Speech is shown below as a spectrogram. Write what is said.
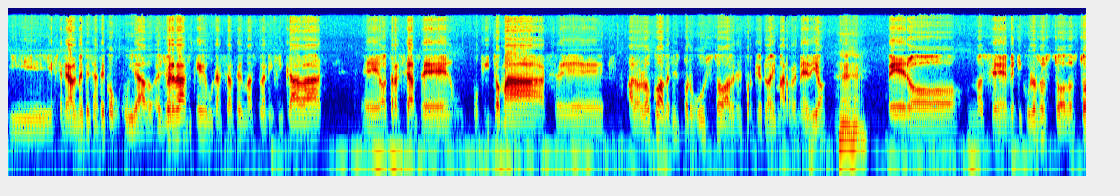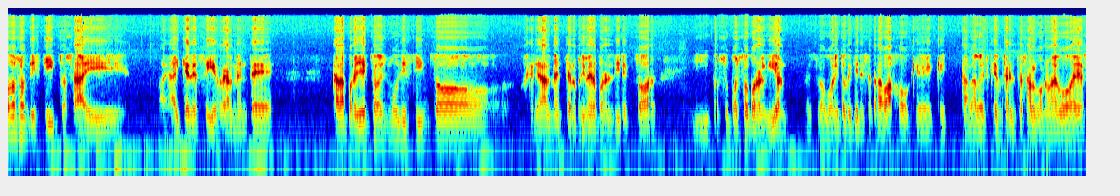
y generalmente se hace con cuidado. Es verdad que unas se hacen más planificadas, eh, otras se hacen un poquito más eh, a lo loco, a veces por gusto, a veces porque no hay más remedio pero no sé, meticulosos todos, todos son distintos, hay, hay que decir, realmente. Cada proyecto es muy distinto, generalmente lo primero por el director y por supuesto por el guion, es lo bonito que tiene ese trabajo, que, que cada vez que enfrentas algo nuevo es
